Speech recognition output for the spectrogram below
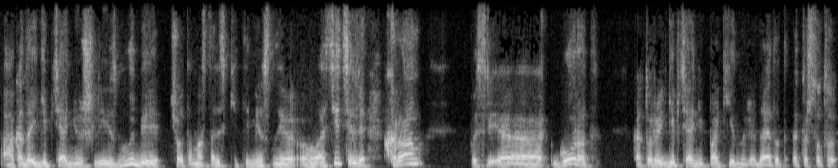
а когда египтяне ушли из Нубии, что там остались какие-то местные властители, храм, э, город, который египтяне покинули, да, это, это что-то,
